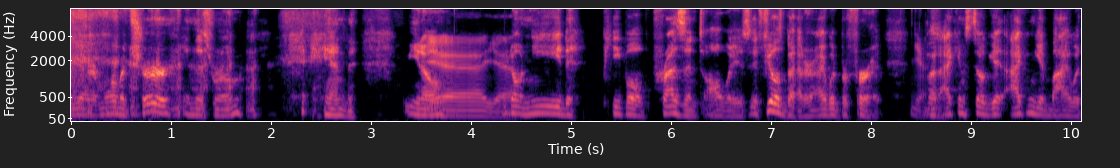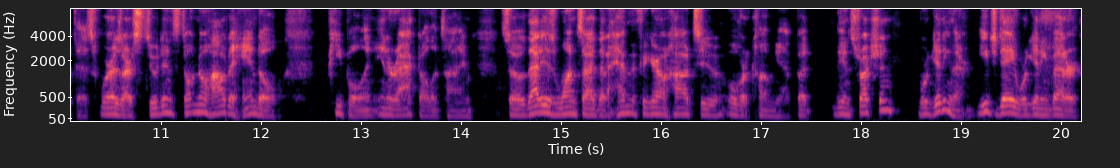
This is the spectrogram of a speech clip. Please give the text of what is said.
We are more mature in this room, and you know, yeah, yeah. you don't need people present always. It feels better. I would prefer it, yes. but I can still get I can get by with this. Whereas our students don't know how to handle people and interact all the time. So that is one side that I haven't figured out how to overcome yet. But the instruction, we're getting there. Each day we're getting better.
